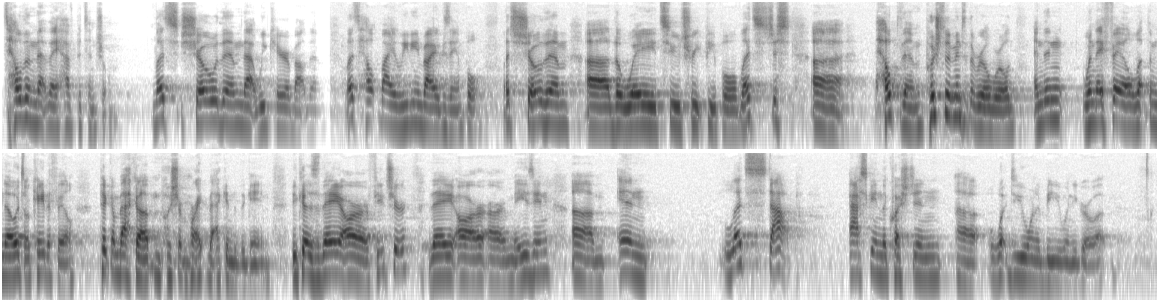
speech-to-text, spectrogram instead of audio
tell them that they have potential. Let's show them that we care about them. Let's help by leading by example. Let's show them uh, the way to treat people. Let's just uh, help them, push them into the real world, and then when they fail, let them know it's okay to fail pick them back up and push them right back into the game because they are our future. They are, are amazing. Um, and let's stop asking the question, uh, What do you want to be when you grow up?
